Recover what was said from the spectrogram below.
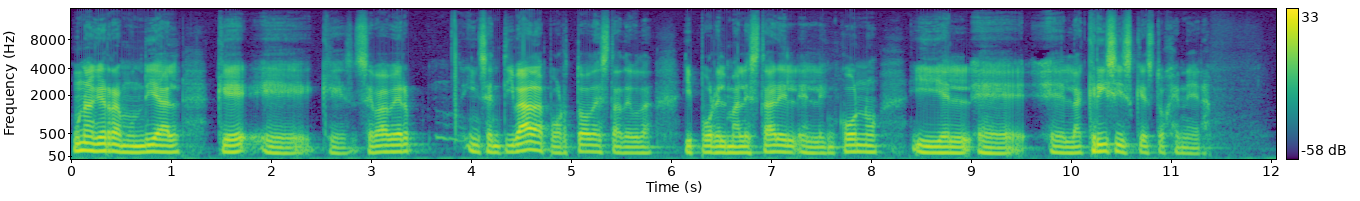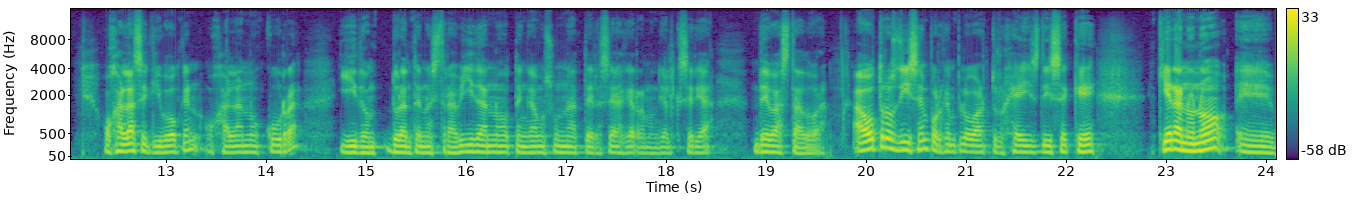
una guerra mundial que, que se va a ver incentivada por toda esta deuda y por el malestar, el, encono y el, la crisis que esto genera. Ojalá se equivoquen, ojalá no ocurra y durante nuestra vida no tengamos una tercera guerra mundial que sería devastadora. A otros dicen, por ejemplo, Arthur Hayes dice que quieran o no, eh,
